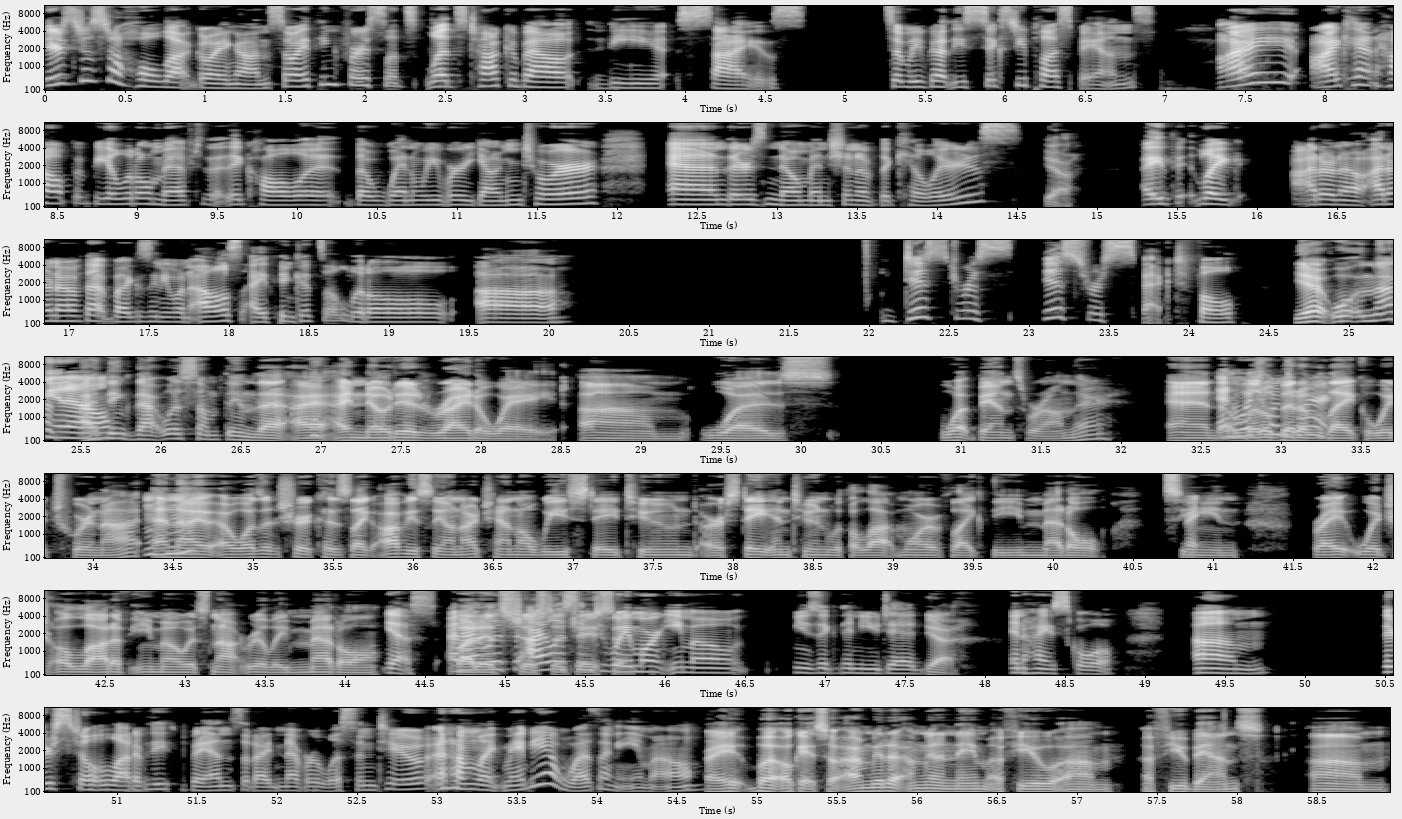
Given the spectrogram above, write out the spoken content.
there's just a whole lot going on so i think first let's let's talk about the size so we've got these 60 plus bands i i can't help but be a little miffed that they call it the when we were young tour and there's no mention of the killers Yeah. i th- like i don't know i don't know if that bugs anyone else i think it's a little uh disres- disrespectful Yeah, well, and that You I think that was something that I, I noted right away. Um, was what bands were on there, and, And a little bit of weren't. like which we're not. And Mhm. I, I wasn't sure because like obviously on our channel we stay tuned or stay in tune with a lot more of like the metal scene, right? Which a lot of emo it's not really metal. yes and But i listen, i listened to way more emo music than you did Yeah, in high school. Um, there's still a lot of these bands that I never listened to, and I'm like, maybe I wasn't emo. right. But okay, so I'm gonna I'm gonna name a few um a few bands um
